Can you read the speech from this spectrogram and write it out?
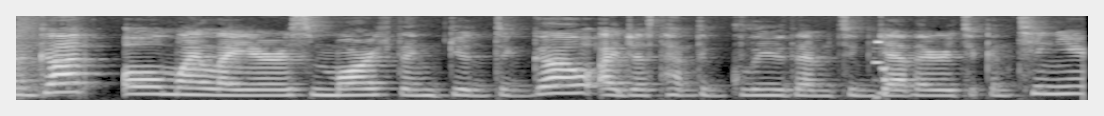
I've got all my layers marked and good to go, I just have to glue them together to continue.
